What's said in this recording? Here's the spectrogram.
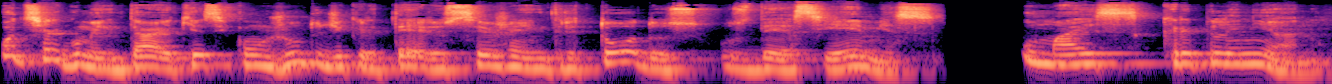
Pode-se argumentar que esse conjunto de critérios seja entre todos os DSMs o mais krepleniano.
